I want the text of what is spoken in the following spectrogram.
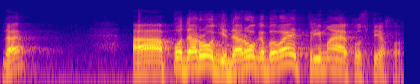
Да? А по дороге, дорога бывает прямая к успеху?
